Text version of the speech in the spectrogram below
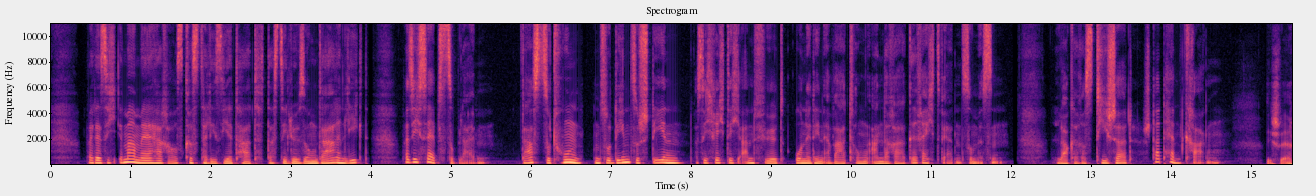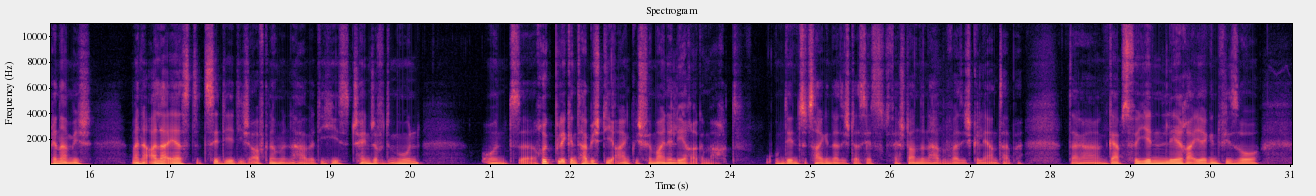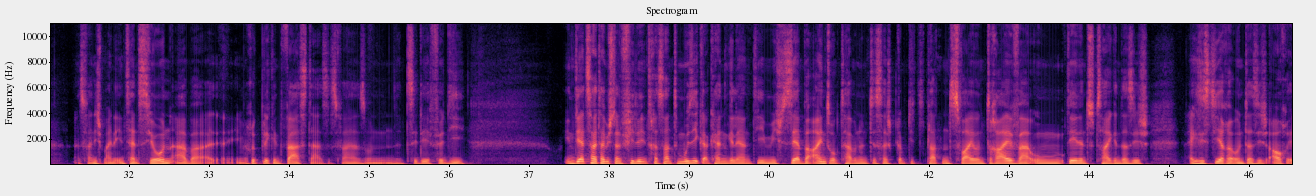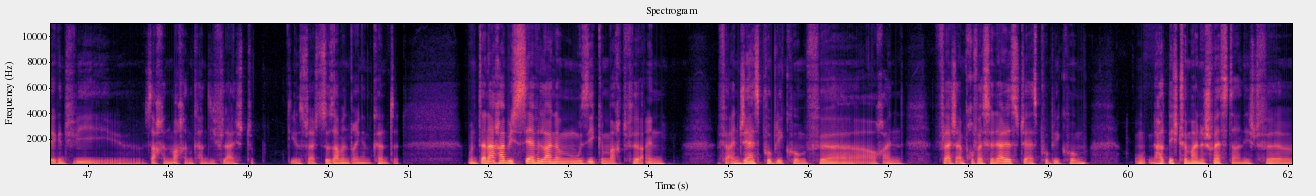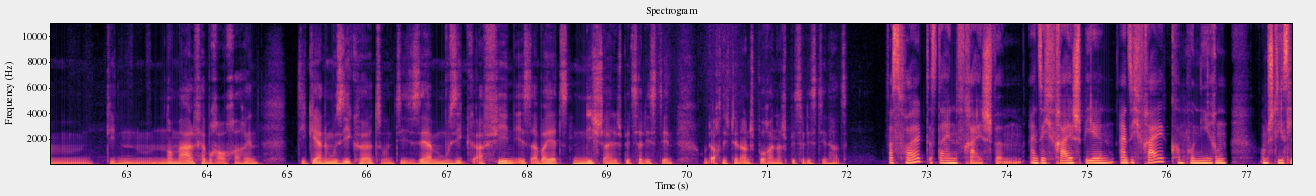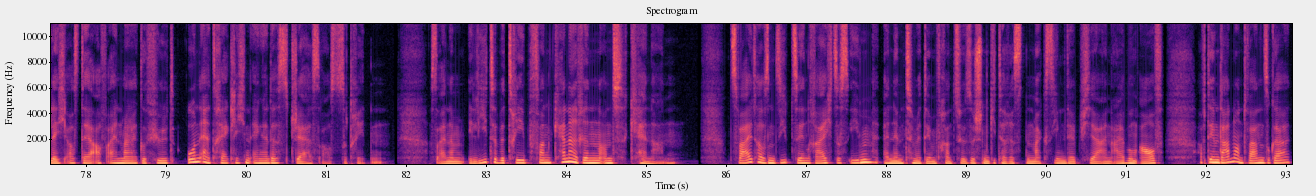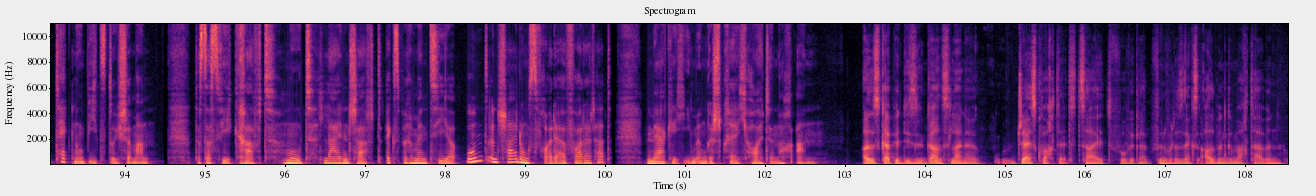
bei der sich immer mehr herauskristallisiert hat, dass die Lösung darin liegt, bei sich selbst zu bleiben. Das zu tun und zu dem zu stehen, was sich richtig anfühlt, ohne den Erwartungen anderer gerecht werden zu müssen. Lockeres T-Shirt statt Hemdkragen. Ich erinnere mich, meine allererste CD, die ich aufgenommen habe, die hieß Change of the Moon. Und äh, rückblickend habe ich die eigentlich für meine Lehrer gemacht um denen zu zeigen, dass ich das jetzt verstanden habe, was ich gelernt habe. Da gab es für jeden Lehrer irgendwie so, es war nicht meine Intention, aber im Rückblickend war es das. Es war so eine CD für die. In der Zeit habe ich dann viele interessante Musiker kennengelernt, die mich sehr beeindruckt haben. Und das heißt, ich glaube, die Platten zwei und drei war, um denen zu zeigen, dass ich existiere und dass ich auch irgendwie Sachen machen kann, die vielleicht, die uns vielleicht zusammenbringen könnten. Und danach habe ich sehr lange Musik gemacht für ein für ein Jazzpublikum, für auch ein, vielleicht ein professionelles Jazzpublikum und halt nicht für meine Schwester, nicht für die Normalverbraucherin, die gerne Musik hört und die sehr musikaffin ist, aber jetzt nicht eine Spezialistin und auch nicht den Anspruch einer Spezialistin hat. Was folgt, ist ein Freischwimmen, ein sich freispielen, ein sich frei komponieren, um schließlich aus der auf einmal gefühlt unerträglichen Enge des Jazz auszutreten. Aus einem Elitebetrieb von Kennerinnen und Kennern. 2017 reicht es ihm, er nimmt mit dem französischen Gitarristen Maxime Delpierre ein Album auf, auf dem dann und wann sogar Techno-Beats durchschimmern. Dass das viel Kraft, Mut, Leidenschaft, Experimentier und Entscheidungsfreude erfordert hat, merke ich ihm im Gespräch heute noch an. Also es gab ja diese ganz lange Jazz-Quartett-Zeit, wo wir, glaube fünf oder sechs Alben gemacht haben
